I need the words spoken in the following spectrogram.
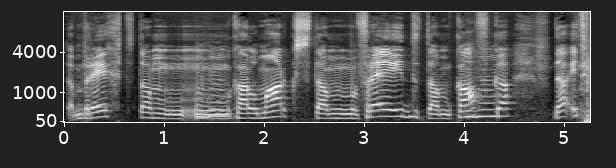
Там Брехт, там угу. Карл Маркс, там Фрейд, там Кавка. Угу. Да, это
